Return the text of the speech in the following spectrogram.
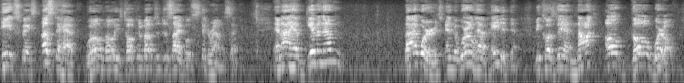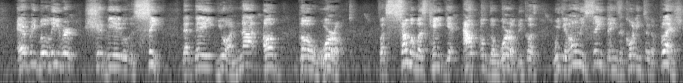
he expects us to have. Well, no, he's talking about the disciples. Stick around a second. And I have given them thy words, and the world have hated them, because they are not of the world. Every believer should be able to see that they you are not of the world. But some of us can't get out of the world because we can only see things according to the flesh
